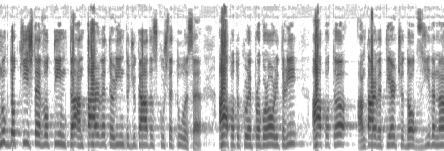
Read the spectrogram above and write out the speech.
nuk do të kishte votim të anëtarëve të rinj të Gjykatës Kushtetuese, apo të kryeprokurorit të ri, apo të anëtarëve të tjerë që do të zgjidhen në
